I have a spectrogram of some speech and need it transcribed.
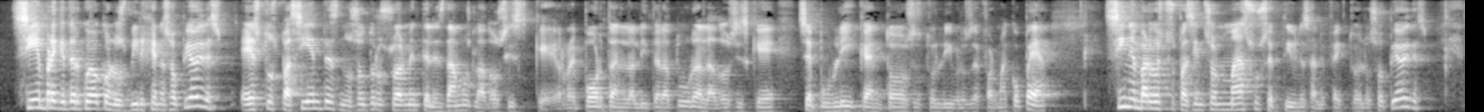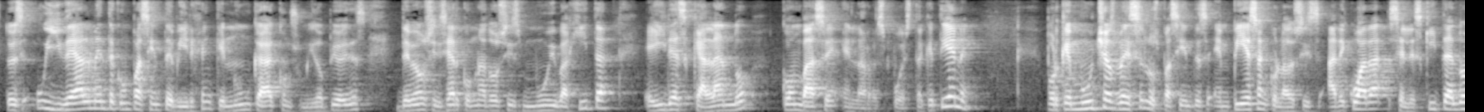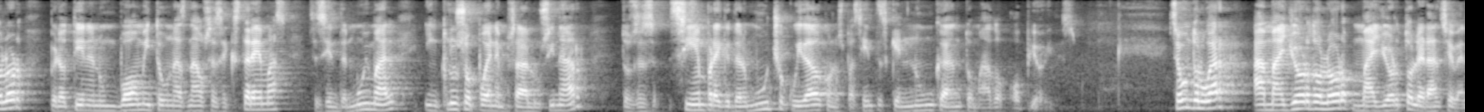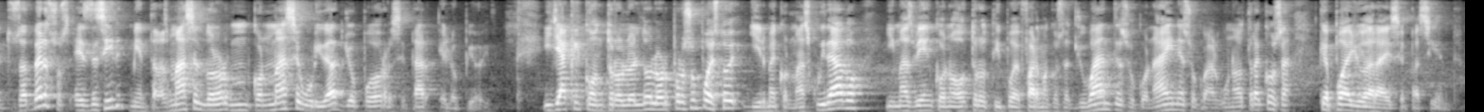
Siempre hay que tener cuidado con los vírgenes opioides. Estos pacientes nosotros usualmente les damos la dosis que reporta en la literatura, la dosis que se publica en todos estos libros de farmacopea. Sin embargo, estos pacientes son más susceptibles al efecto de los opioides. Entonces, idealmente con un paciente virgen que nunca ha consumido opioides, debemos iniciar con una dosis muy bajita e ir escalando con base en la respuesta que tiene porque muchas veces los pacientes empiezan con la dosis adecuada, se les quita el dolor, pero tienen un vómito, unas náuseas extremas, se sienten muy mal, incluso pueden empezar a alucinar. Entonces, siempre hay que tener mucho cuidado con los pacientes que nunca han tomado opioides. Segundo lugar, a mayor dolor, mayor tolerancia a eventos adversos. Es decir, mientras más el dolor, con más seguridad yo puedo recetar el opioide. Y ya que controlo el dolor, por supuesto, irme con más cuidado y más bien con otro tipo de fármacos adyuvantes o con AINES o con alguna otra cosa que pueda ayudar a ese paciente.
